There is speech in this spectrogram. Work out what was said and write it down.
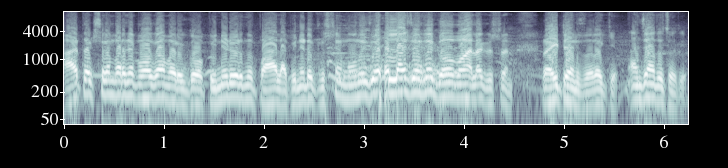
ആദ്യത്തെ അക്ഷരം പറഞ്ഞ പോകാൻ പറയും ഗോ പിന്നീട് വരുന്നത് പാല. പിന്നീട് കൃഷ്ണൻ. മൂന്ന് എല്ലാം ചേർന്ന് ഗോപാലകൃഷ്ണൻ. റൈറ്റ് ആൻസർ ഓക്കെ അഞ്ചാമത്തെ ചോദ്യം.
